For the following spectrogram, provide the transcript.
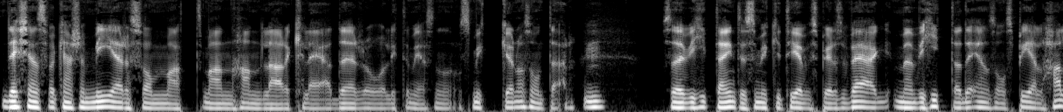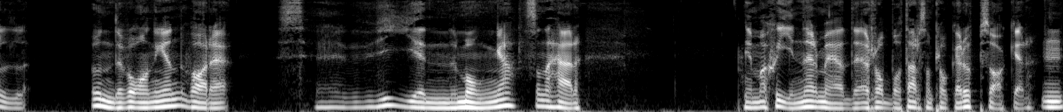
det känns väl kanske mer som att man handlar kläder och lite mer och smycken och sånt där Mm. så vi hittade inte så mycket tv-spelsväg Men vi hittade en sån spelhall Undervåningen var det Svinmånga såna här Maskiner med robotar som plockar upp saker Mm.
